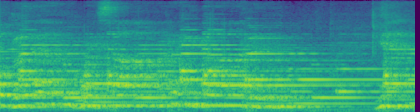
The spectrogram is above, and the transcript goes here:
Odległej starej mary, yeah.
